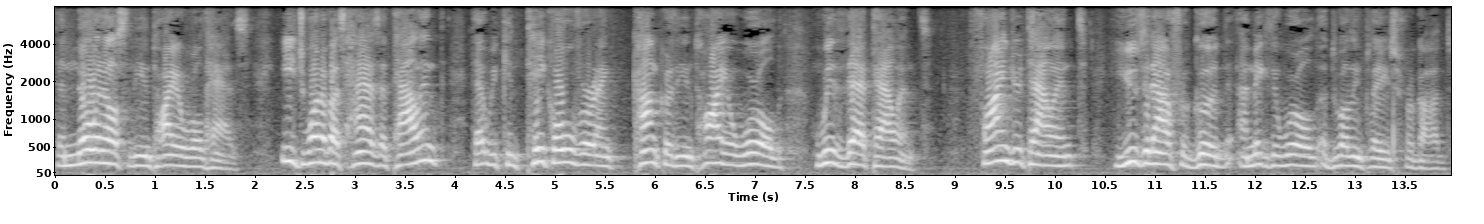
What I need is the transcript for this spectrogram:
that no one else in the entire world has. Each one of us has a talent that we can take over and conquer the entire world with that talent. Find your talent use it out for good, and make the world a dwelling place for God.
